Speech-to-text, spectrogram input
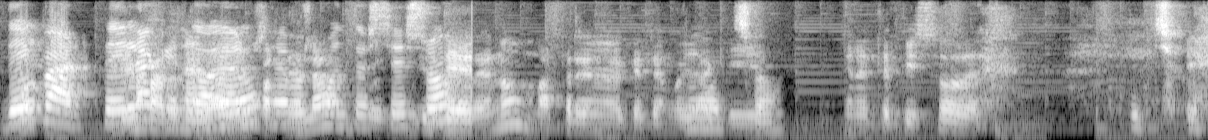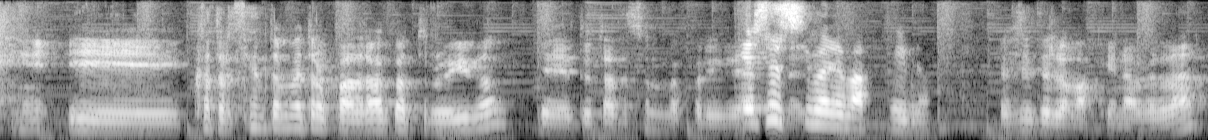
De parcela, de que todavía de no sabemos cuánto es pues, eso. de terreno, más terreno del que tengo yo aquí en este piso de, Mucho. y 400 metros cuadrados construidos, que tú te haces una mejor idea. Eso sí me lo imagino. Eso sí te lo imaginas, ¿verdad?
